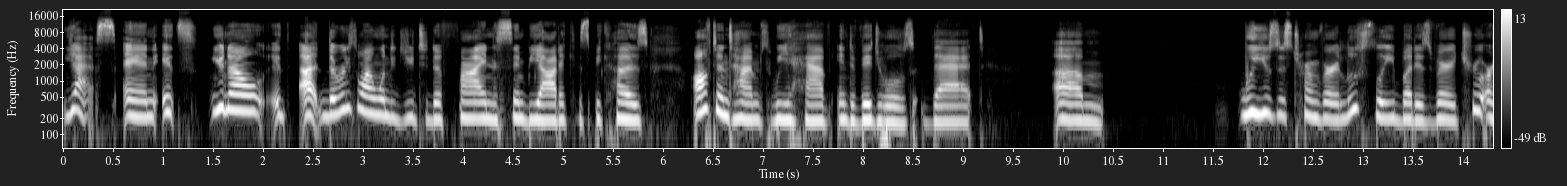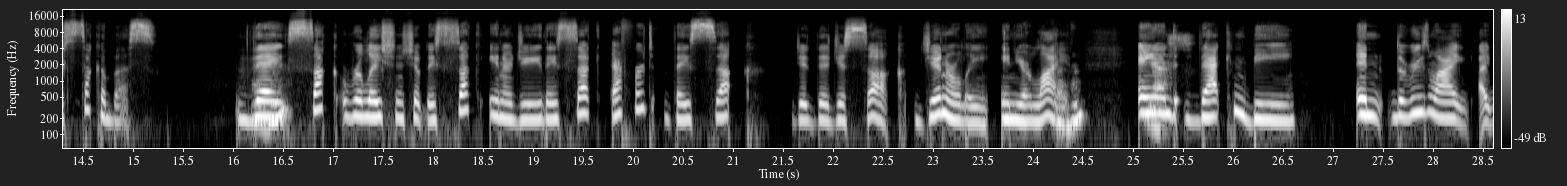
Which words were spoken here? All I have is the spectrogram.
Yes, and it's you know it, the reason why I wanted you to define symbiotic is because oftentimes we have individuals that um we use this term very loosely, but is very true, are succubus. They Mhm. suck relationship, they suck energy, they suck effort, they suck, they just suck generally in your life. Mhm. And Yes. that can be, and the reason why I,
